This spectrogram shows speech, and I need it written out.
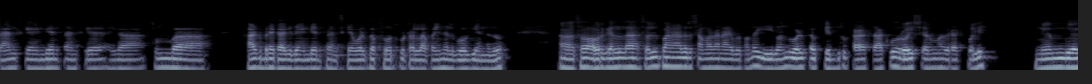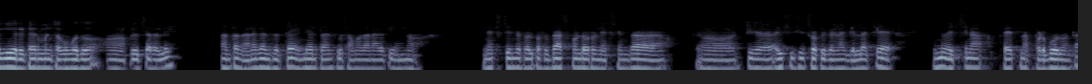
ಫ್ಯಾನ್ಸ್ಗೆ ಇಂಡಿಯನ್ ಫ್ಯಾನ್ಸ್ಗೆ ಈಗ ತುಂಬ ಹಾರ್ಟ್ ಬ್ರೇಕ್ ಆಗಿದೆ ಇಂಡಿಯನ್ ಫ್ಯಾನ್ಸ್ಗೆ ವರ್ಲ್ಡ್ ಕಪ್ ಸೋತ್ಬಿಟ್ರಲ್ಲ ಫೈನಲ್ಗೆ ಹೋಗಿ ಅನ್ನೋದು. ಸೊ ಅವ್ರಿಗೆಲ್ಲ ಸ್ವಲ್ಪನಾದರೂ ಸಮಾಧಾನ ಆಗಬೇಕು ಅಂದರೆ ಇದೊಂದು ವರ್ಲ್ಡ್ ಕಪ್ ಗೆದ್ದರೂ ಸಾಕು. ರೋಹಿತ್ ಶರ್ಮಾ, ವಿರಾಟ್ ಕೊಹ್ಲಿ ನೆಮ್ಮದಿಯಾಗಿ ರಿಟೈರ್ಮೆಂಟ್ ತೊಗೋಬೋದು ಫ್ಯೂಚರಲ್ಲಿ ಅಂತ ನನಗನ್ಸುತ್ತೆ. ಇಂಡಿಯನ್ ಫ್ಯಾನ್ಸ್ಗೂ ಸಮಾಧಾನ ಆಗುತ್ತೆ. ಇನ್ನು ನೆಕ್ಸ್ಟಿಂದ ಸ್ವಲ್ಪ ಸುಧಾರಿಸ್ಕೊಂಡವರು ನೆಕ್ಸ್ಟಿಂದ ಟಿ ಐ ಸಿ ಸಿ ಟ್ರೋಫಿಗಳನ್ನ ಗೆಲ್ಲಕ್ಕೆ ಇನ್ನೂ ಹೆಚ್ಚಿನ ಪ್ರಯತ್ನ ಪಡ್ಬೋದು ಅಂತ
